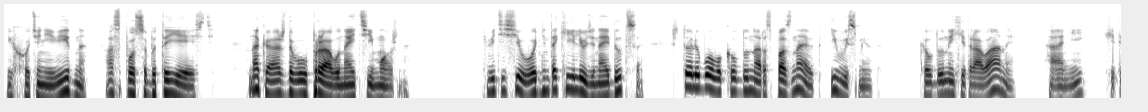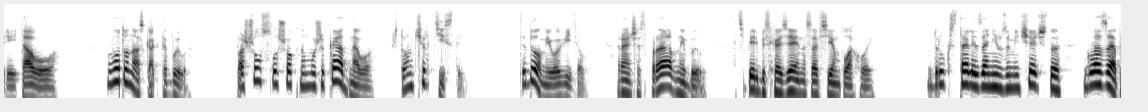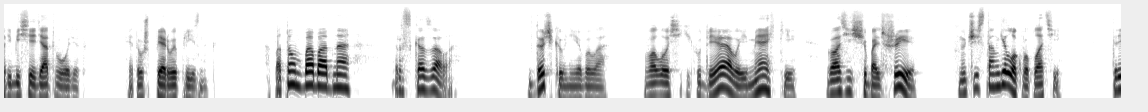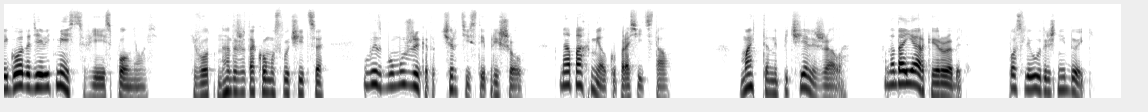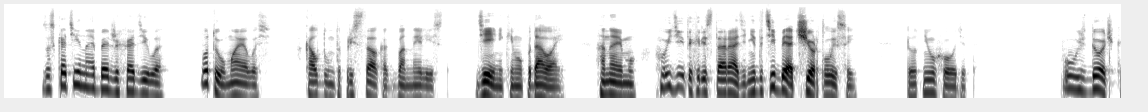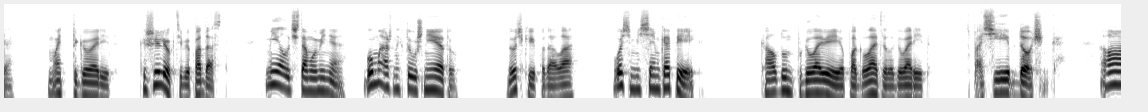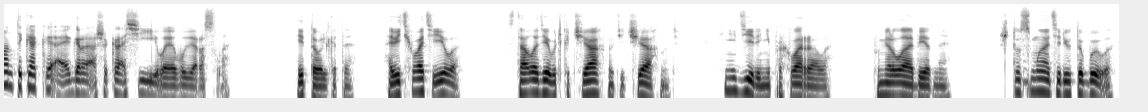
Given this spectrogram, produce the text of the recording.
Их хоть и не видно, а способы-то есть. На каждого управу найти можно. Ведь и сегодня такие люди найдутся, что любого колдуна распознают и высмеют. Колдуны хитрованы, а они хитрей того. Вот у нас как-то было. Пошел слушок на мужика одного, что он чертистый. Ты дом его видел. Раньше справный был, а теперь без хозяина совсем плохой. Вдруг стали за ним замечать, что глаза при беседе отводит. Это уж первый признак. А потом баба одна рассказала. Дочка у нее была. Волосики кудрявые, мягкие, глазища большие. Ну, чисто ангелок воплоти. Три года девять месяцев ей исполнилось. И вот надо же такому случиться. В избу мужик этот чертистый пришел. На похмелку просить стал. Мать-то на печи лежала. Она дояркой робит. После утренней дойки. За скотиной опять же ходила. Вот и умаялась. А колдун-то пристал, как банный лист. Денег ему подавай. Она ему «Уйди ты, Христа ради, не до тебя, черт лысый!» Тот не уходит. «Пусть, дочка», — мать-то говорит, — «кошелек тебе подаст. Мелочь там у меня, бумажных-то уж нету». Дочка и подала. Восемьдесят семь копеек. Колдун по голове ее погладил и говорит. Спасибо, доченька. Он ты какая, Граша, красивая выросла. И только-то. А ведь хватило. Стала девочка чахнуть и чахнуть. И недели не прохворала. Померла бедная. Что с матерью-то было?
